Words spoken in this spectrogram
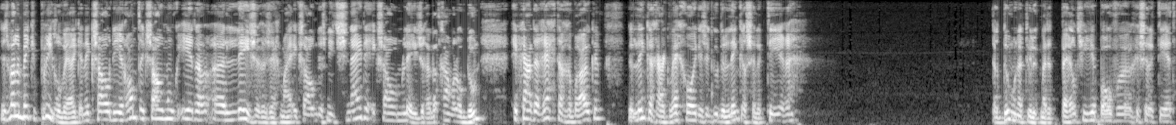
Het is wel een beetje priegelwerk. En ik zou die rand, ik zou hem ook eerder uh, laseren, zeg maar. Ik zou hem dus niet snijden, ik zou hem laseren. Dat gaan we ook doen. Ik ga de rechter gebruiken. De linker ga ik weggooien, dus ik doe de linker selecteren. Dat doen we natuurlijk met het pijltje hierboven geselecteerd.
